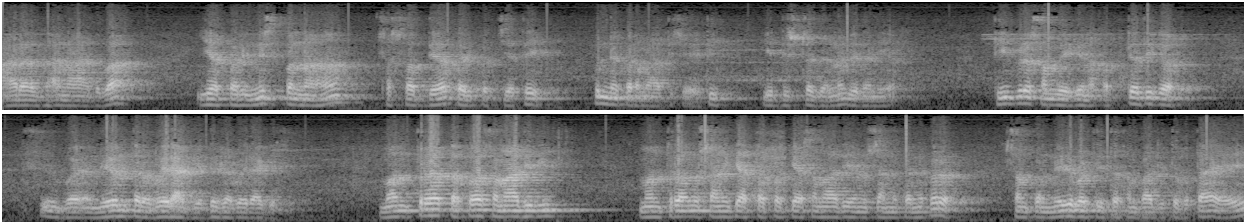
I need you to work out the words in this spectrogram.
आराधना यह परिनिष्पन्न सद्य परिपच्यते। पुण्यकर्मातिशयति। ये दृष्ट जन्म वेदनीय तीव्र संवेदन, अत्यधिक निरंतर वैराग्य, दृढ़ वैराग्य। मंत्र, तप, समाधि भी। मंत्र अनुष्ठान क्या, तप क्या, समाधि अनुष्ठान करने पर संपन्न, निर्वर्तित संपादित होता है।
